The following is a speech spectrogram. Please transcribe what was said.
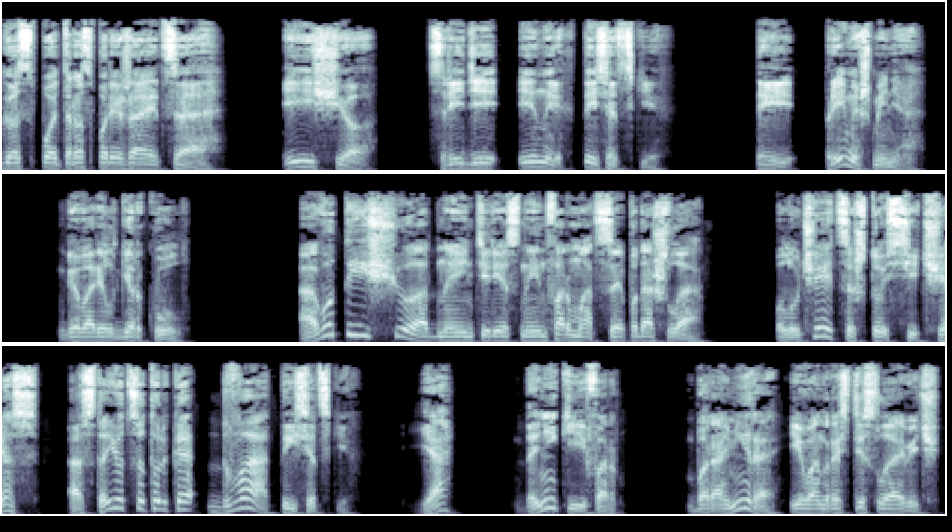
Господь распоряжается. И еще, среди иных Тысяцких, ты примешь меня?» — говорил Геркул. А вот и еще одна интересная информация подошла. Получается, что сейчас остается только два Тысяцких. Я да Никифор. Барамира Иван Ростиславич,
